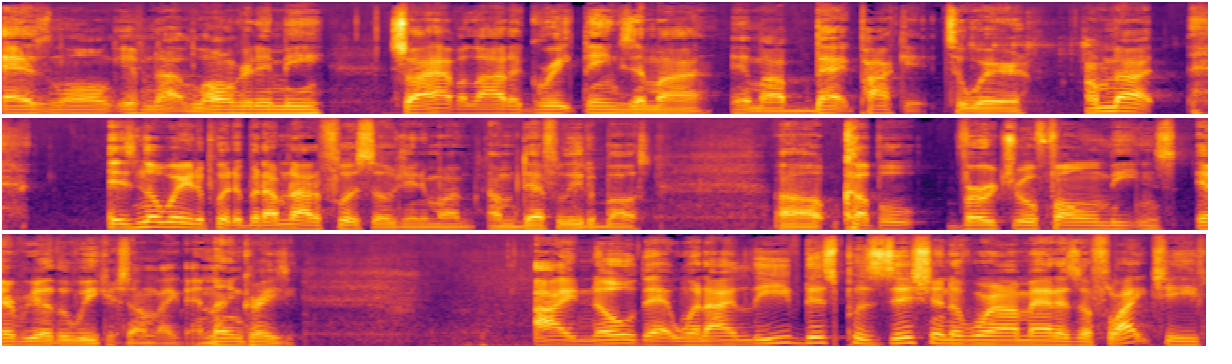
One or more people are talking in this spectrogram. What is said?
as long, if not longer than me. So I have a lot of great things in my in my back pocket to where I'm not. There's no way to put it, but I'm not a foot soldier anymore. I'm, I'm definitely the boss. A uh, couple virtual phone meetings every other week or something like that. Nothing crazy. I know that when I leave this position of where I'm at as a flight chief,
